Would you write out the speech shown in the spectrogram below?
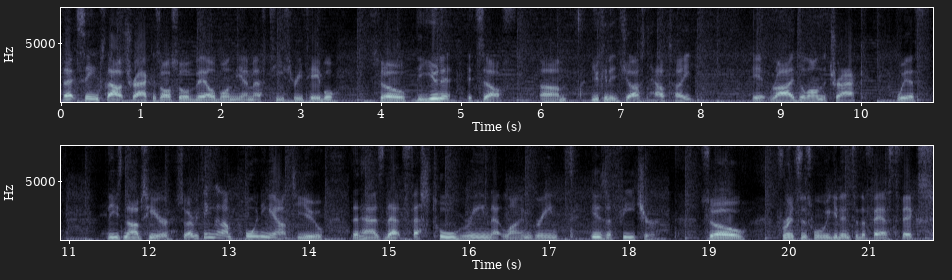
That same style track is also available on the MFT3 table. So the unit itself, um, you can adjust how tight it rides along the track with these knobs here. So everything that I'm pointing out to you that has that Festool green, that lime green, is a feature. So for instance, when we get into the fast fix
